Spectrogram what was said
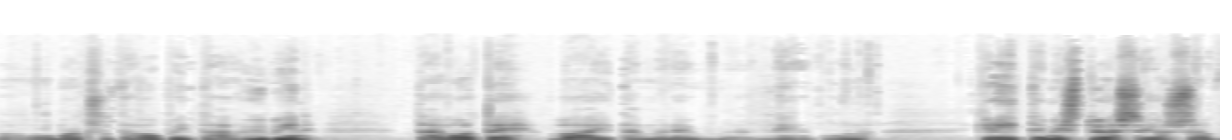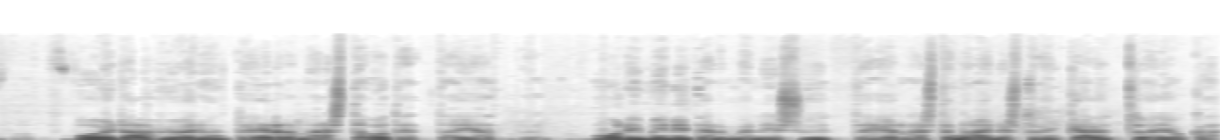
omaksutaan, opitaan hyvin, tai ote, vai tämmöinen niin kuin kehittämistyössä, jossa voidaan hyödyntää erilaista otetta ja monimenetelmällisyyttä ja erilaisten aineistojen käyttöä, joka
